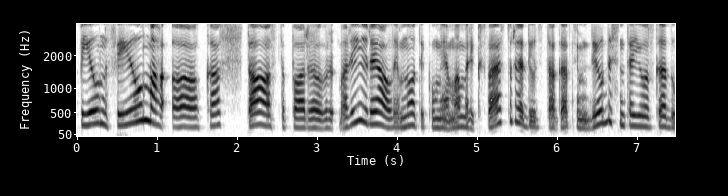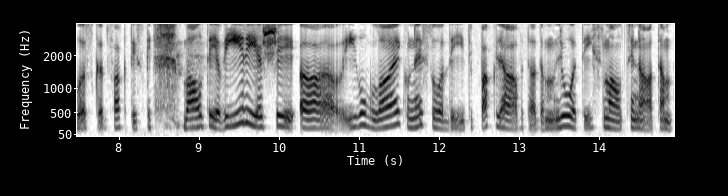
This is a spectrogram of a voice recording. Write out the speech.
pilna filma, kas stāsta par arī reāliem notikumiem Amerikas vēsturē 20. gadsimta 20. gados, kad faktiski Baltie vīrieši ilgu laiku nesodīti pakļāva tādam ļoti izsmalcinātam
